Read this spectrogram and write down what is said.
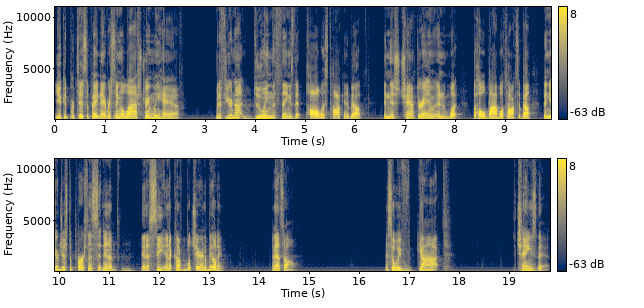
You could participate in every single live stream we have. But if you're not doing the things that Paul was talking about in this chapter and, and what the whole Bible talks about, then you're just a person sitting in a, in a seat in a comfortable chair in a building. And that's all. And so we've got to change that.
